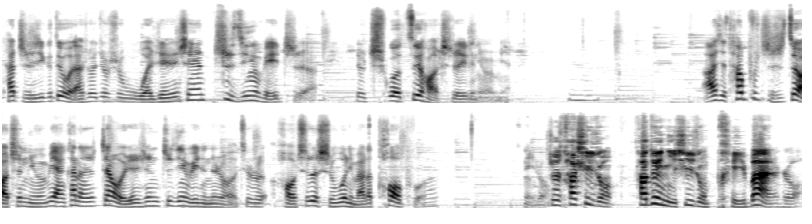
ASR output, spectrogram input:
它只是一个对我来说，就是我人生至今为止就吃过最好吃的一个牛肉面，嗯，而且它不只是最好吃的牛肉面，可能是占我人生至今为止那种就是好吃的食物里面的 top 那种。就是它是一种，它对你是一种陪伴，是吧？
